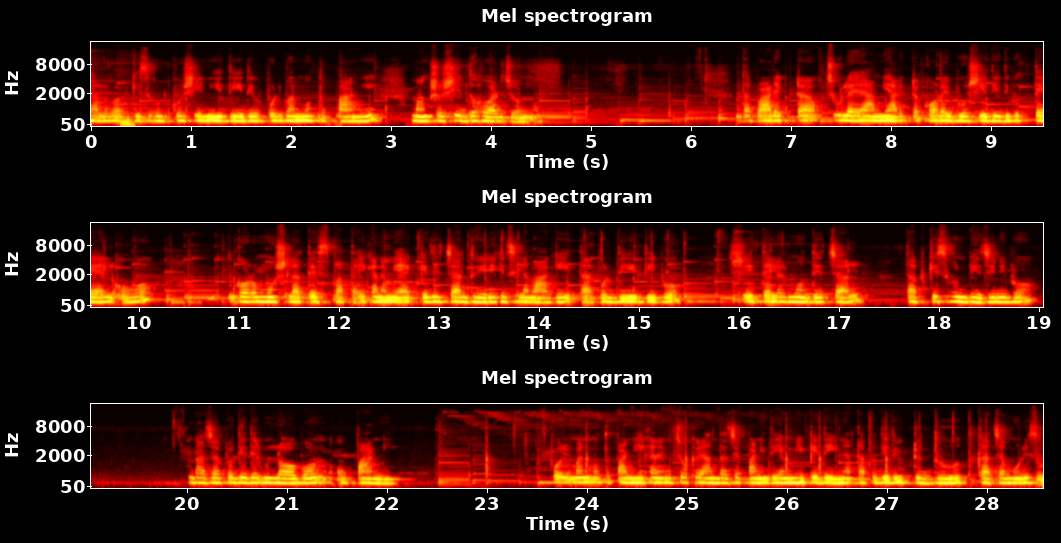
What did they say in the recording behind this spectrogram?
ভালোভাবে কিছুক্ষণ কষিয়ে নিয়ে দিয়ে দেবো পরিমাণ মতো পানি মাংস সিদ্ধ হওয়ার জন্য। তারপর আরেকটা চুলায় আমি আরেকটা কড়াই বসিয়ে দিয়ে দেবো তেল ও গরম মশলা, তেজপাতা, এখানে আমি এক কেজি চাল ধুয়ে রেখেছিলাম আগে, তারপর দিয়ে দিব সেই তেলের মধ্যে চাল তারপর কিছুক্ষণ ভেজে নিব। ভাজার পর দিয়ে দেব লবণ ও পানি। পরিমাণ মতো পানি, এখানে আমি চোখের আন্দাজে পানি দিয়ে আমি মেপে দিই না, তারপর দিয়ে দেবো একটু দুধ, কাঁচামরিচ ও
